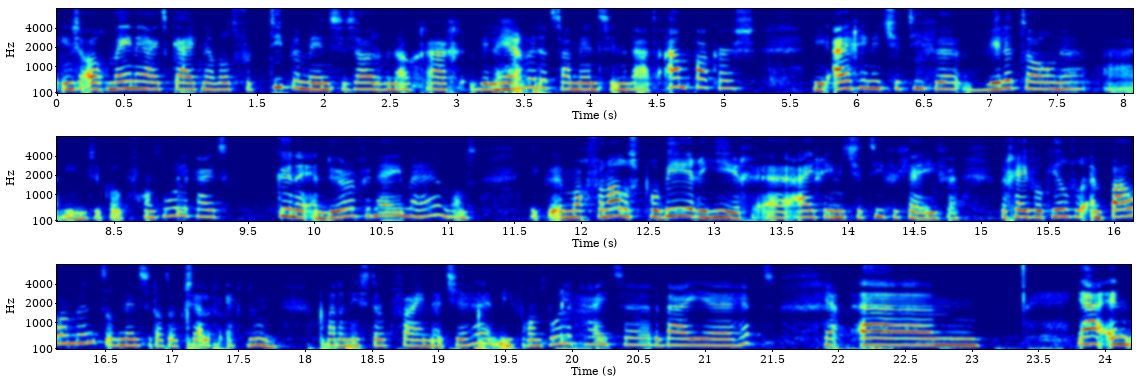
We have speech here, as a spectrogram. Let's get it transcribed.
in zijn algemeenheid kijkt naar wat voor type mensen zouden we nou graag willen Ja. hebben. Dat zijn mensen inderdaad aanpakkers die eigen initiatieven willen tonen. eh, die natuurlijk ook verantwoordelijkheid kunnen en durven nemen. Hè? Want je mag van alles proberen hier, eh, eigen initiatieven geven. We geven ook heel veel empowerment, dat mensen dat ook zelf echt doen. Maar dan is het ook fijn dat je hè, die verantwoordelijkheid eh, erbij eh, hebt. Ja. Ehm, ja, en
